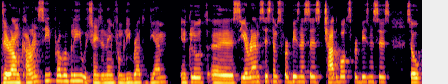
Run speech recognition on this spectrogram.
their own currency probably, we changed the name from Libra to Diem, include uh, CRM systems for businesses, chatbots for businesses. So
